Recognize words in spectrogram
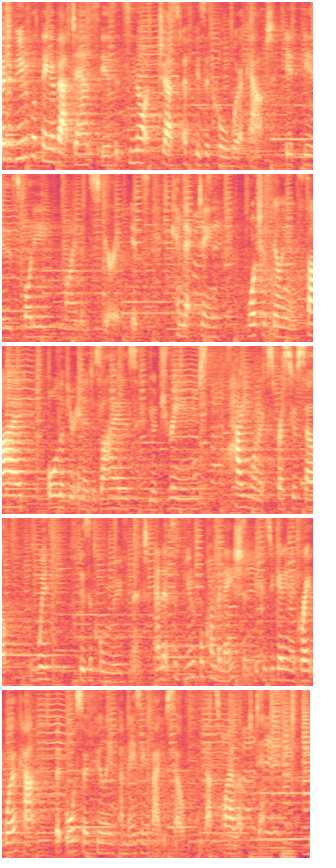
So the beautiful thing about dance is it's not just a physical workout. It is body, mind and spirit. It's connecting what you're feeling inside, all of your inner desires, your dreams, how you want to express yourself with physical movement. And it's a beautiful combination because you're getting a great workout but also feeling amazing about yourself. And that's why I love to dance.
